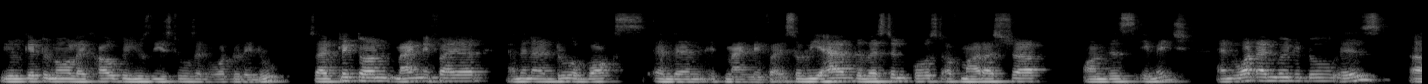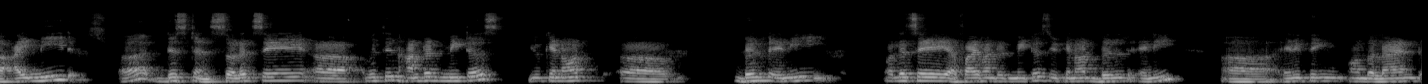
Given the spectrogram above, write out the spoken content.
You'll get to know like how to use these tools and what do they do. So I've clicked on magnifier and then I drew a box and then it magnifies. So we have the western coast of Maharashtra on this image and what I'm going to do is uh, I need a distance. So let's say uh, within 100 meters, you cannot uh, build any, or let's say uh, 500 meters, you cannot build any uh, anything on the land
